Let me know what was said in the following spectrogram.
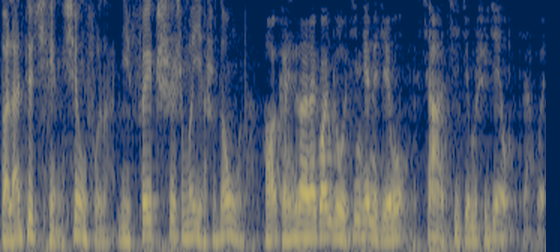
本来就挺幸福的，你非吃什么野生动物的？好，感谢大家关注今天的节目，下期节目时间我们再会。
